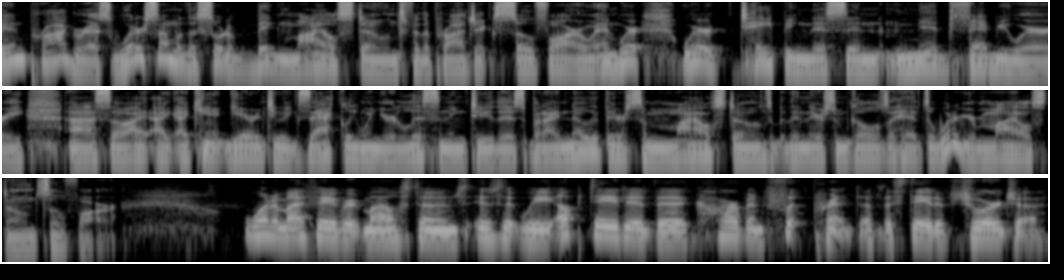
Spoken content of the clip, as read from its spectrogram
been progress. What are some of the sort of big milestones for the project so far? And we're we're taping this in mid February, uh, so I, I, I can't guarantee exactly when you're listening to this, but I know that there's some milestones, but then there's some goals ahead. So, what are your milestones so far? One of my favorite milestones is that we updated the carbon footprint of the state of Georgia.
